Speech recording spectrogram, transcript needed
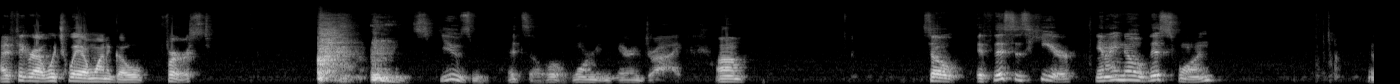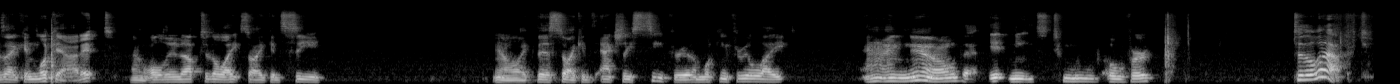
I figure out which way I want to go first. Excuse me. It's a little warm in here and dry. Um, so if this is here, and I know this one, as I can look at it, I'm holding it up to the light so I can see, you know, like this, so I can actually see through it. I'm looking through the light, and I know that it needs to move over to the left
